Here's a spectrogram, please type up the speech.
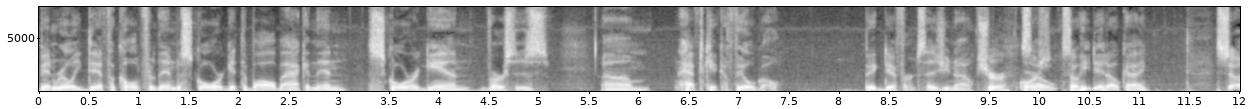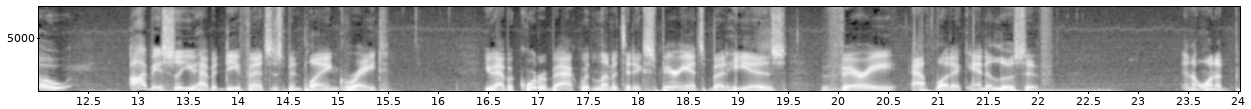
been really difficult for them to score, get the ball back, and then score again versus um, have to kick a field goal. Big difference, as you know. Sure, of course. So, so he did okay. So, obviously, you have a defense that's been playing great. You have a quarterback with limited experience, but he is very athletic and elusive. I don't want to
